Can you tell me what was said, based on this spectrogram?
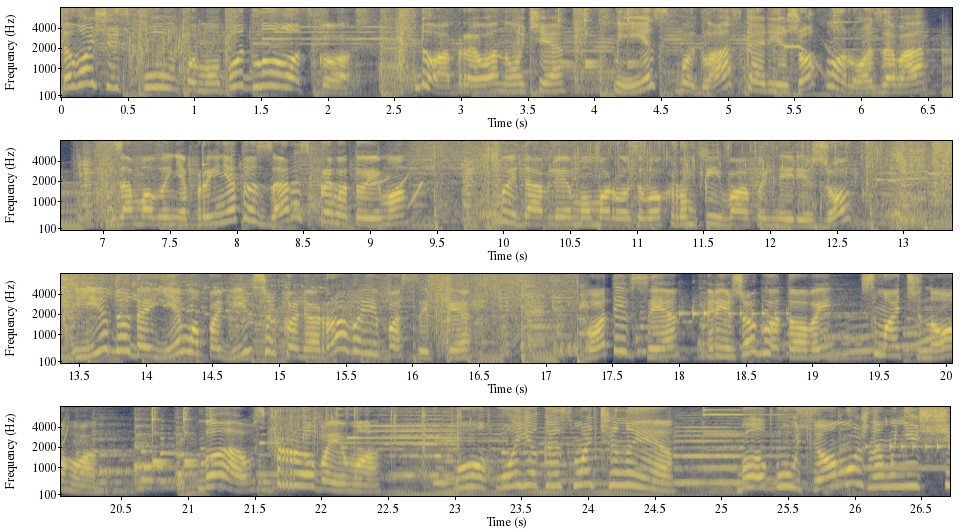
Давай щось купимо, будь ласка. Добре, онуче. Міс, будь ласка, ріжок морозива. Замовлення прийнято. Зараз приготуємо. Видавлюємо морозиво хрумкий вафельний ріжок і додаємо побільше кольорової посипки. От і все. Ріжок готовий. Смачного. Вау, спробуємо. Ого, яке смачне. Бабуся, а можна мені ще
